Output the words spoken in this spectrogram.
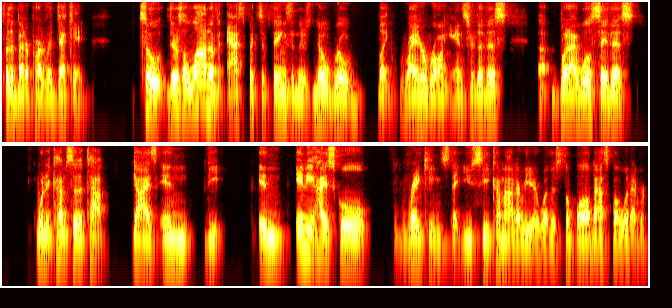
for the better part of a decade. So there's a lot of aspects of things, and there's no real like right or wrong answer to this. Uh, but I will say this: when it comes to the top guys in the in any high school rankings that you see come out every year, whether it's football, basketball, whatever,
